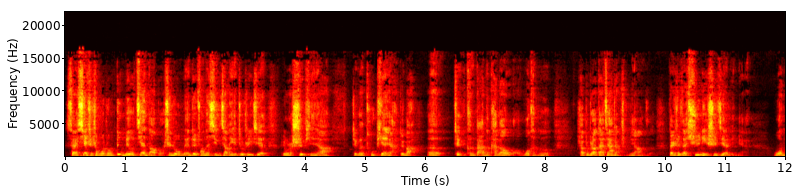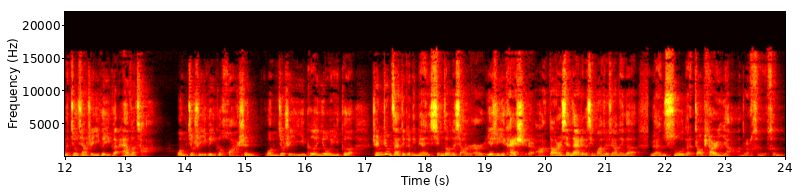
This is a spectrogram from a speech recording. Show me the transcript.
在现实生活中并没有见到过，甚至我们连对方的形象，也就是一些比如说视频啊、这个图片呀，对吧？呃，这个可能大家能看到我，我可能还不知道大家长什么样子。但是在虚拟世界里面，我们就像是一个一个 avatar。我们就是一个一个化身，我们就是一个又一个真正在这个里面行走的小人儿。也许一开始啊，当然现在这个情况就像那个元素的照片一样啊，就是很很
